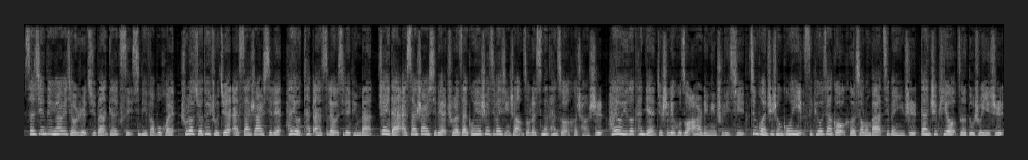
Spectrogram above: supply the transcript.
三星定于二月九日举办 Galaxy 新品发布会，除了绝对主角 S 二十二系列，还有 Tab S 六系列平板。这一代 S 二十二系列除了在工业设计外形上做了新的探索和尝试，还有一个看点就是猎户座二二零零处理器。尽管制程工艺、CPU 架构和骁龙八基本一致，但 GPU 则独树一帜，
